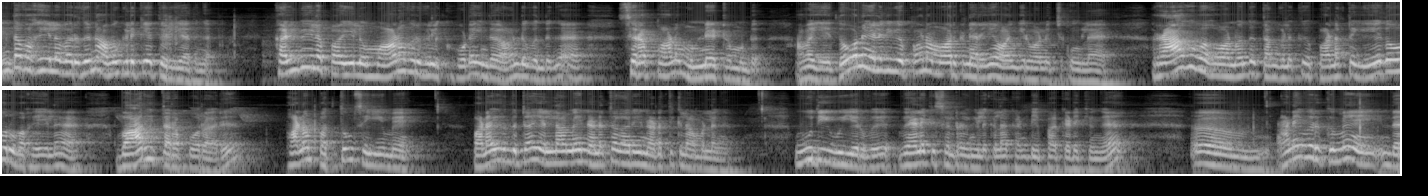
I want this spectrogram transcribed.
எந்த வகையில் வருதுன்னு அவங்களுக்கே தெரியாதுங்க. கல்வியில் பயிலும் மாணவர்களுக்கு கூட இந்த ஆண்டு வந்துங்க சிறப்பான முன்னேற்றம் உண்டு. அவன் ஏதோ ஒன்று எழுதி வைப்பான் நான் மார்க் நிறைய வாங்கிடுவான்னு வச்சுக்கோங்களேன். ராகு பகவான் வந்து தங்களுக்கு பணத்தை ஏதோ ஒரு வகையில் வாரி தரப்போகிறாரு பணம் பத்தும் செய்யுமே. பணம் இருந்துட்டால் எல்லாமே நினச்ச காரியம் நடத்திக்கலாம் இல்லைங்க. ஊதிய உயர்வு வேலைக்கு செல்கிறவங்களுக்கெல்லாம் கண்டிப்பாக கிடைக்குங்க. அனைவருக்குமே இந்த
